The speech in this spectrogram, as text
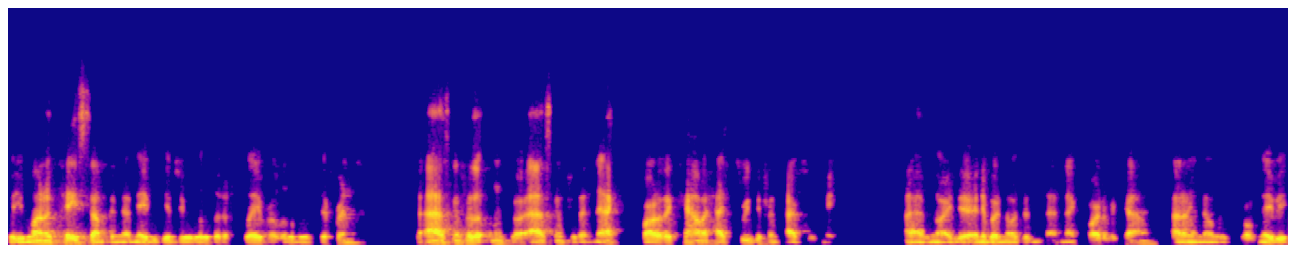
but you want to taste something that maybe gives you a little bit of flavor, a little bit different. So ask him for the unka, ask him for the neck part of the cow. It has three different types of meat. I have no idea. Anybody know what the neck part of a cow? I don't even know what it's called. Maybe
